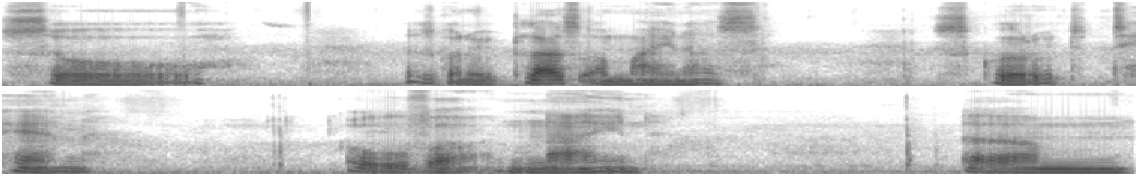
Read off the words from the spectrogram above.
So it's going to be plus or minus square root 10 over 9 um,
